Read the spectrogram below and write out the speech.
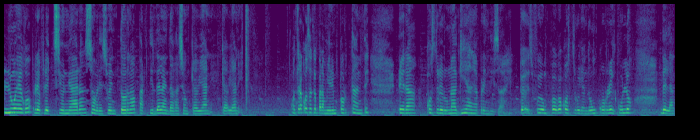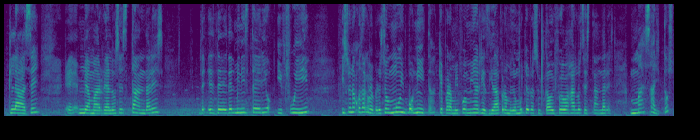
luego reflexionaran sobre su entorno a partir de la indagación que habían, que habían hecho. Otra cosa que para mí era importante era construir una guía de aprendizaje. Entonces fui un poco construyendo un currículo de la clase, eh, me amarré a los estándares del ministerio y fui, hice una cosa que me pareció muy bonita, que para mí fue muy arriesgada, pero me dio mucho resultado y fue bajar los estándares más altos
